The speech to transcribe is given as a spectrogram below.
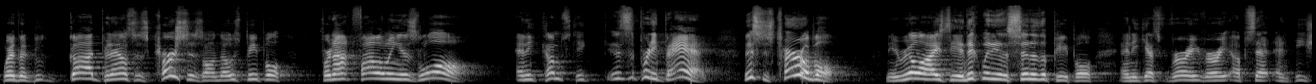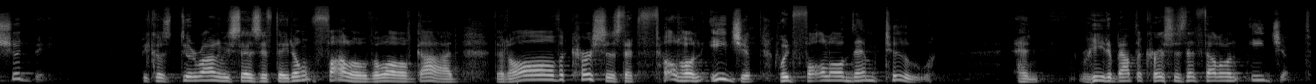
where the God pronounces curses on those people for not following his law. And he comes, he, this is pretty bad. This is terrible. And he realized the iniquity of the sin of the people, and he gets very, very upset, and he should be. Because Deuteronomy says if they don't follow the law of God, that all the curses that fell on Egypt would fall on them too. And read about the curses that fell on Egypt.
